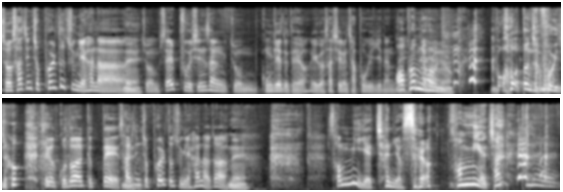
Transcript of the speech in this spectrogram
저 사진첩 폴더 중에 하나 네. 좀 셀프 신상 좀 공개해도 돼요? 이거 사실은 자폭이긴 한데. 어, 그럼요, 네. 그럼요. 뭐 어떤 자폭이죠? 제가 고등학교 때 사진첩 폴더 중에 하나가 네. 선미 예찬이었어요. 선미 예찬? 네.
